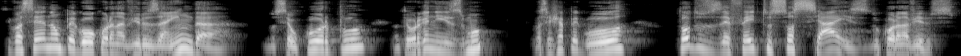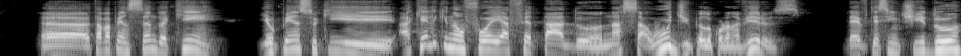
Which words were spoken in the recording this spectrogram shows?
Se você não pegou o coronavírus ainda no seu corpo, no teu organismo, você já pegou todos os efeitos sociais do coronavírus. Uh, eu estava pensando aqui, e eu penso que aquele que não foi afetado na saúde pelo coronavírus deve ter sentido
